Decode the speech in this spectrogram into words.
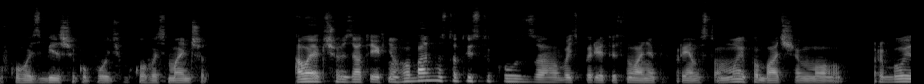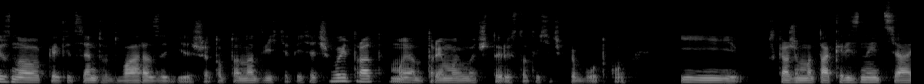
в когось більше купують, в когось менше. Але якщо взяти їхню глобальну статистику за весь період існування підприємства, ми побачимо приблизно коефіцієнт в два рази більше. Тобто на 200 тисяч витрат ми отримуємо 400 тисяч прибутку. І, скажімо так, різниця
